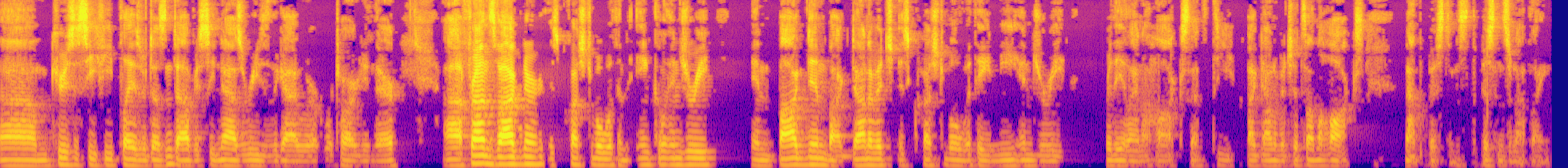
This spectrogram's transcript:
Um, curious to see if he plays or doesn't. Obviously, Naz Reid is the guy we're, we're targeting there. Uh, Franz Wagner is questionable with an ankle injury, and Bogdan Bogdanovich is questionable with a knee injury for the Atlanta Hawks. That's the Bogdanovich that's on the Hawks, not the Pistons. The Pistons are not playing.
